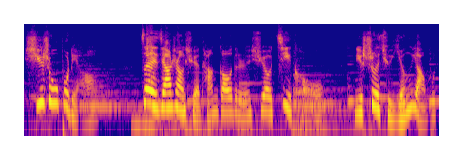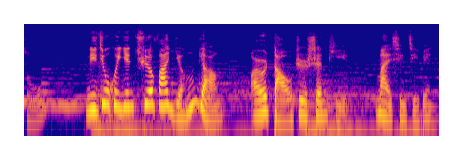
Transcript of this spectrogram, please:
吸收不了，再加上血糖高的人需要忌口，你摄取营养不足，你就会因缺乏营养而导致身体慢性疾病啊。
